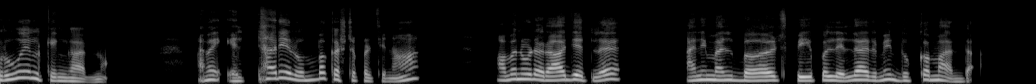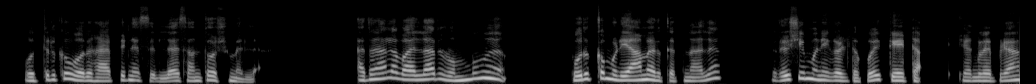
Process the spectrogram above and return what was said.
குரூயல் கிங்காக இருந்தான். அவன் எல்லாரையும் ரொம்ப கஷ்டப்படுத்தினா அவனோட ராஜ்யத்துல அனிமல் பேர்ட்ஸ் பீப்புள் எல்லாருமே துக்கமா இருந்தா. ஒருத்தருக்கும் ஒரு ஹாப்பினஸ் இல்லை சந்தோஷம் இல்லை. அதனால அவ எல்லாரும் ரொம்பவும் பொறுக்க முடியாம இருக்கிறதுனால ரிஷி முனிகள்கிட்ட போய் கேட்டா எங்களை எப்படியான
